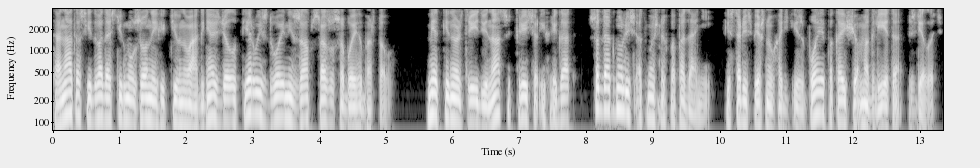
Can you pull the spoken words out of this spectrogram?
Танатос, едва достигнув зоны эффективного огня, сделал первый сдвоенный залп сразу с обоих бортов. Метки 03 и 12, крейсер и фрегат, содрогнулись от мощных попаданий и стали спешно выходить из боя, пока еще могли это сделать.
